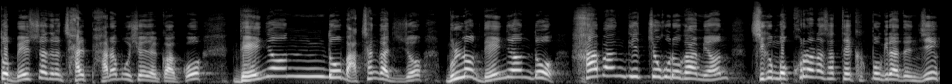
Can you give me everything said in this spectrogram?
또 매수자들은 잘 바라보셔야 될 것 같고 내년도 마찬가지죠. 물론 내년도 하반기 쪽으로 가면 지금 뭐 코로나 사태 극복이라든지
